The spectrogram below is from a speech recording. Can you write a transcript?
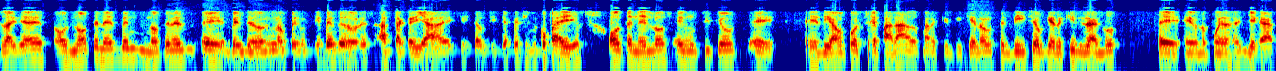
la idea es o no tener no tener eh, vendedores, no permitir vendedores hasta que ya exista un sitio específico para ellos, o tenerlos en un sitio, eh, eh, digamos, por separado para que el que quiera un servicio o quiera adquirir algo, no pueda llegar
